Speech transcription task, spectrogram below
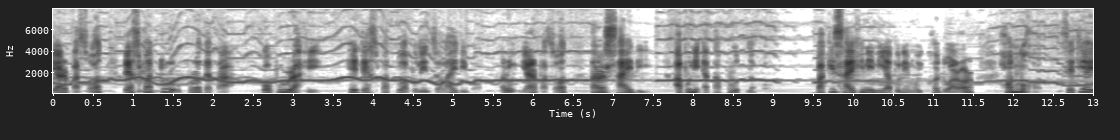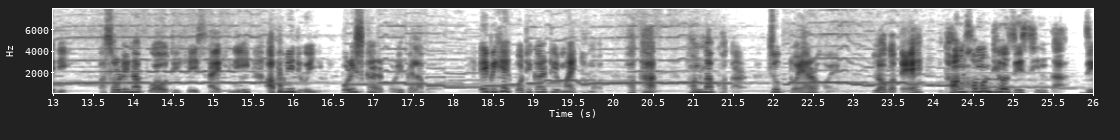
ইয়াৰ পাছত তেজপাতটোৰ ওপৰত এটা কপোৰ ৰাখি সেই তেজপাতটো আপুনি জ্বলাই দিব আৰু ইয়াৰ পাছত তাৰ ছাই দি আপুনি এটা ফুট ল'ব। বাকী ছাইখিনি নি আপুনি মুখ্য দুৱাৰৰ সন্মুখত ছেটিয়াই দি পাছৰ দিনা পুৱা উঠি সেই ছাইখিনি আপুনি ধুই পৰিষ্কাৰ কৰি পেলাব। এই বিশেষ প্ৰতিকাৰটিৰ মাধ্যমত হঠাৎ ধনলাভ ঘটাৰ যুগ তৈয়াৰ হয়। লগতে ধন সম্বন্ধীয় যি চিন্তা যি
